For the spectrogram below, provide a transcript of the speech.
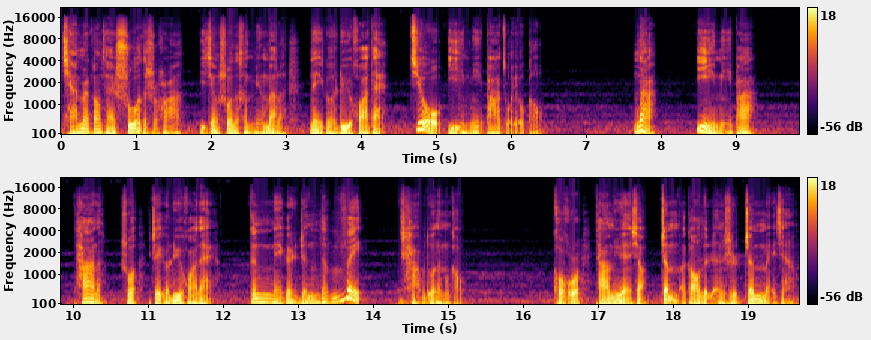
前面刚才说的时候啊，已经说的很明白了，那个绿化带。就一米八左右高，那一米八，他呢说这个绿化带啊，跟那个人的胃差不多那么高。（括弧他们院校这么高的人是真没见过。）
